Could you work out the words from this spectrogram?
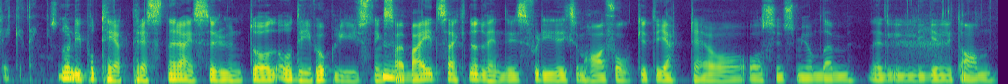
slike ting. Så når de potetprestene reiser rundt og, og driver opplysningsarbeid, så er det ikke nødvendigvis fordi de liksom har folket til hjertet og, og syns mye om dem. Det ligger en litt annen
